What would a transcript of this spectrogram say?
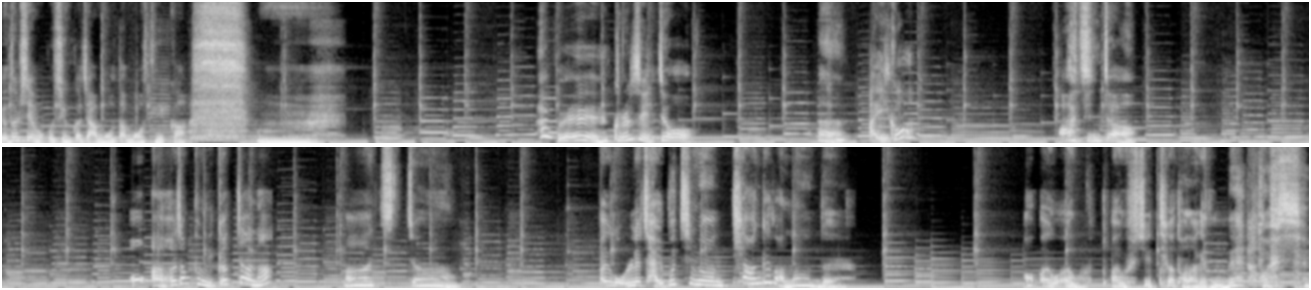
8시에 먹고 지금까지 아무것도 안 먹었으니까. 음. 왜? 그럴 수 있죠. 응. 아, 이거? 아, 진짜. 어, 아, 화장품이 꼈잖아? 아, 진짜. 아, 이거 원래 잘 붙이면 티 한 개도 안 나는데. 어, 아이고, 아이고, 아이고, 씨, 티가 더 나겠는데? 어이씨.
